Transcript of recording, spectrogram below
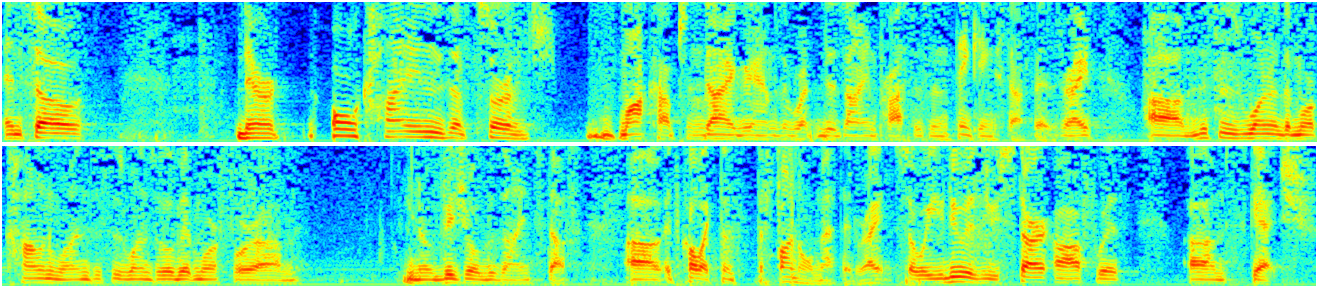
and so there are all kinds of sort of mock-ups and diagrams of what design process and thinking stuff is, right? Um, this is one of the more common ones. This is one's a little bit more for, um, you know, visual design stuff. Uh, it's called like the, the, funnel method, right? So what you do is you start off with um, sketch,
